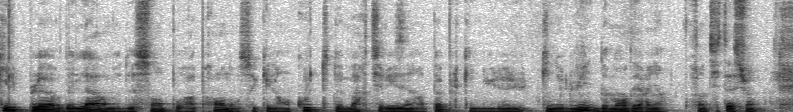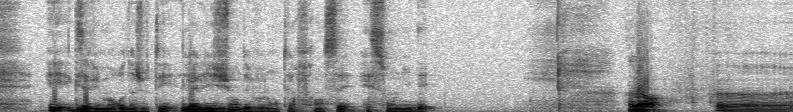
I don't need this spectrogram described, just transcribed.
qu'il pleure des larmes de sang pour apprendre ce qu'il en coûte de martyriser un peuple qui, ne lui demandait rien. Fin de citation. Et Xavier Moreau d'ajouter La Légion des volontaires français est son idée. Alors, euh,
